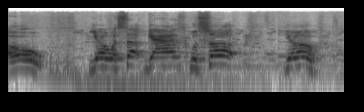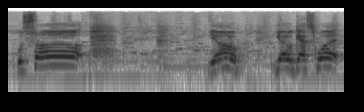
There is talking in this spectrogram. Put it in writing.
Oh, yo, what's up, guys? What's up? Yo, what's up? Yo, yo, guess what?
